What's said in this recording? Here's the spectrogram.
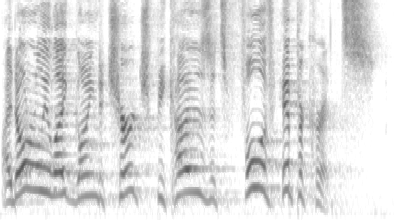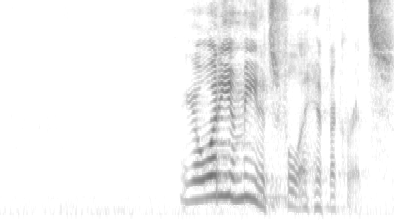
I don't really like going to church because it's full of hypocrites. You go, what do you mean it's full of hypocrites?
